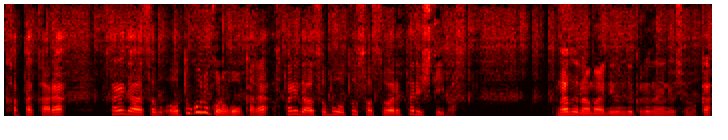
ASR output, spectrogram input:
方から2人で遊ぶ男の子の方から2人で遊ぼうと誘われたりしています。なぜ名前で呼んでくれないのでしょうか？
